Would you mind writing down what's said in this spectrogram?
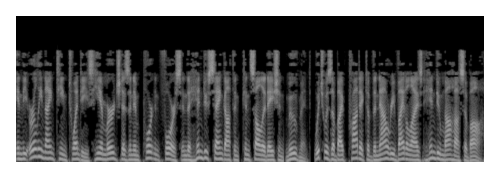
In the early 1920s he emerged as an important force in the Hindu Sangathan consolidation movement, which was a byproduct of the now revitalized Hindu Mahasabha.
